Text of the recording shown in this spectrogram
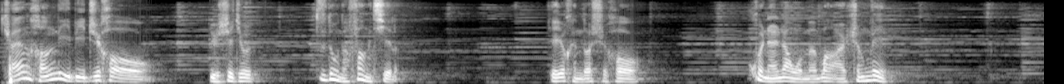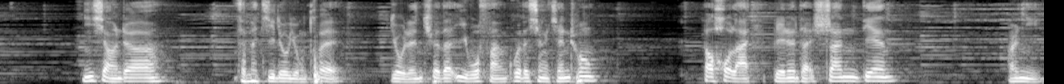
权衡利弊之后，于是就自动的放弃了。也有很多时候，困难让我们望而生畏。你想着怎么急流勇退，有人却在义无反顾的向前冲，到后来别人在山巅，而你。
